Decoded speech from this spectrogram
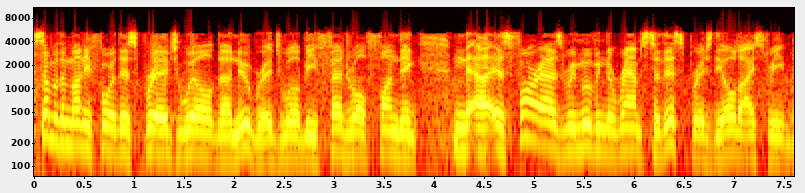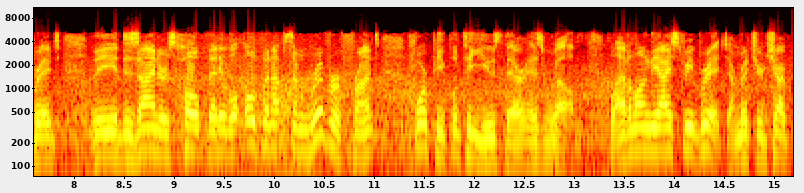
Some of the money for this bridge will, the new bridge, will be federal funding. Uh, as far as removing the ramps to this bridge, the old I Street Bridge, the designers hope that it will open up some riverfront for people to use there as well. Live along the I Street Bridge, I'm Richard Sharp.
